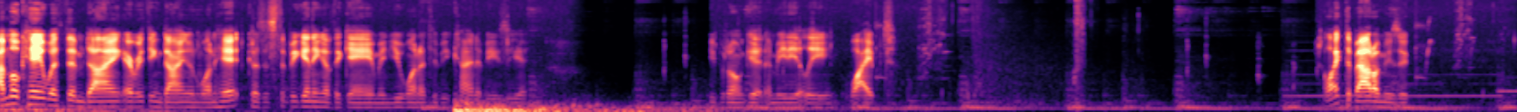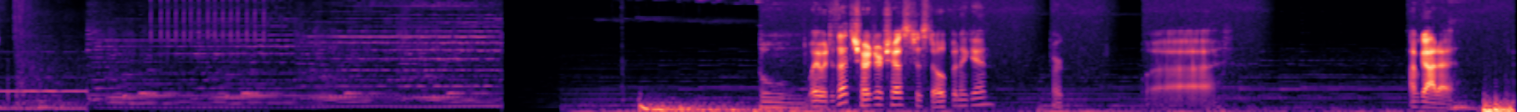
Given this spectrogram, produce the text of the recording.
I'm okay with them dying, everything dying in one hit, because it's the beginning of the game and you want it to be kind of easy. People don't get immediately wiped. I like the battle music. Boom. Wait, wait, did that treasure chest just open again? Or, uh, I've gotta,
